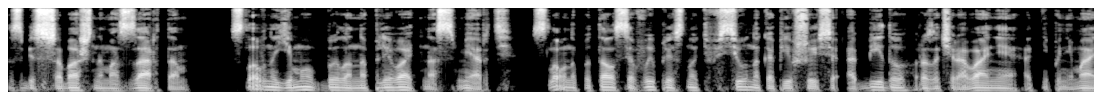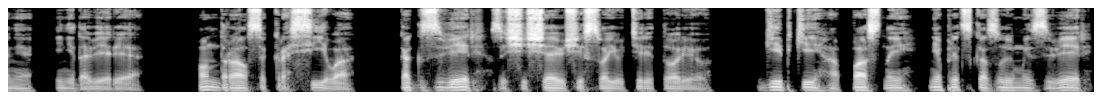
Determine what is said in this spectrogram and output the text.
с бесшабашным азартом, словно ему было наплевать на смерть, словно пытался выплеснуть всю накопившуюся обиду, разочарование от непонимания и недоверия. Он дрался красиво, как зверь, защищающий свою территорию. Гибкий, опасный, непредсказуемый зверь,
